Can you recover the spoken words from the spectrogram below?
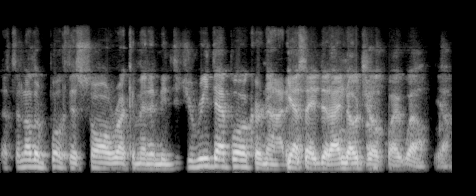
that's another book that Sol recommended me. Did you read that book or not? Yes, I did. I know Jill quite well. Yeah.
